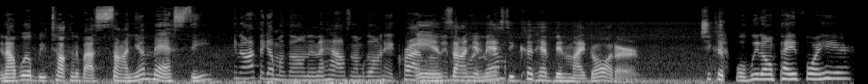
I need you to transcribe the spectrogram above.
And I will be talking about Sonya Massey. You know, I think I'm gonna go on in the house and I'm going to cry. And Sonya Massey could have been my daughter. She could. Well, we don't pay for it here.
